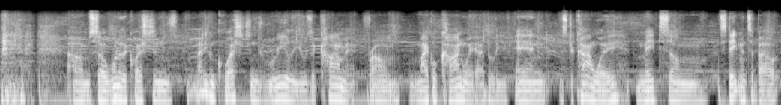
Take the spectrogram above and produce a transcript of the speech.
Um, so one of the questions, not even questions really, it was a comment from Michael Conway, I believe. And Mr. Conway made some statements about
